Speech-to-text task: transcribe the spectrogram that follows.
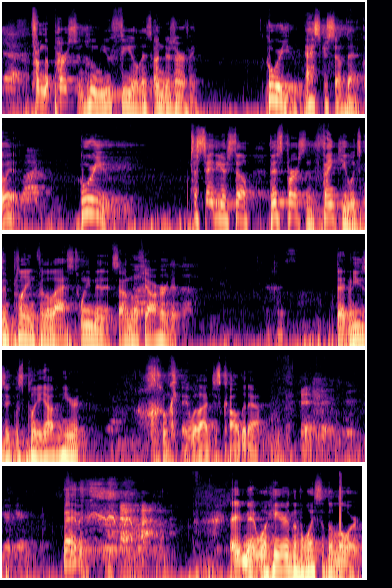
Yes. from the person whom you feel is undeserving? Who are you? Ask yourself that. Go ahead. Right. Who are you to say to yourself, this person, thank you, it's been playing for the last 20 minutes. I don't know if y'all heard it. That music was playing. Y'all didn't hear it? Okay, well, I just called it out. You're here, Amen. Amen. Well, hear the voice of the Lord.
